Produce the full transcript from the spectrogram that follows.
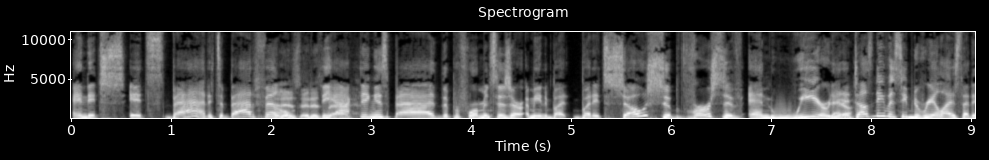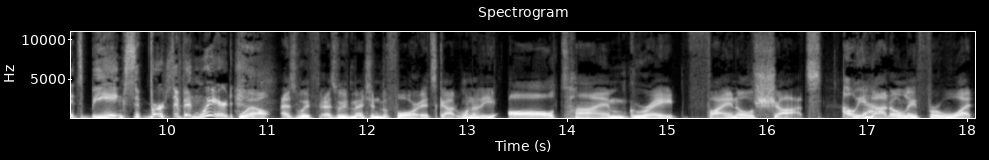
and it's it's bad it's a bad film It is- it is the bad. acting is bad the performances are i mean but but it's so subversive and weird and it doesn't even seem to realize that it's being subversive and weird Well, as we've as we've mentioned before, it's got one of the all-time great final shots. Oh, yeah. Not only for what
